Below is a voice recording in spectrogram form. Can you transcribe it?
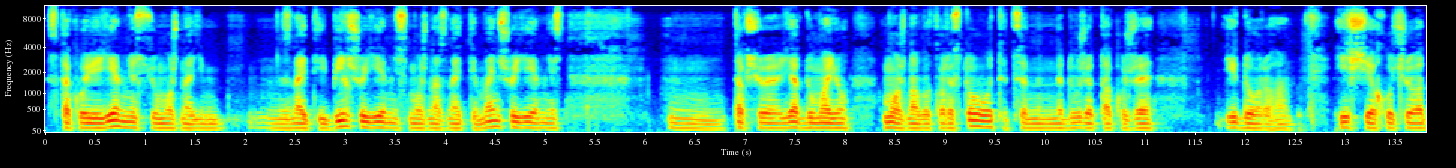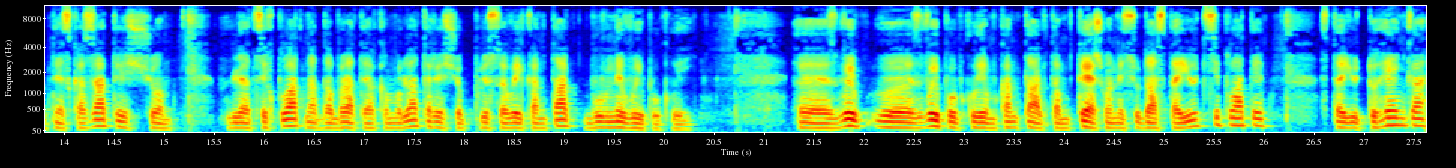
з такою ємністю можна їм знайти більшу ємність, можна знайти меншу ємність. Так що я думаю, можна використовувати це не дуже так уже і дорого. І ще хочу одне сказати, що для цих плат треба брати акумулятори, щоб плюсовий контакт був не випуклий. З вип- е, з випуклим контактом теж вони сюди стають, ці плати, стають тугенько,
